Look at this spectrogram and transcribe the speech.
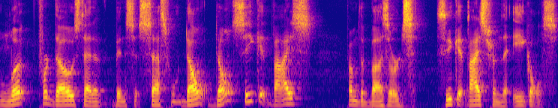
Look for those that have been successful. Don't, don't seek advice from the buzzards. Seek advice from the eagles.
